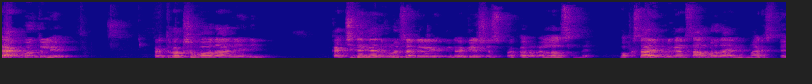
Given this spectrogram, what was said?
లేకపోతే లేదు. ప్రతిపక్ష హోదా అనేది ఖచ్చితంగా రూల్స్ అండ్ రెగ్యులేషన్స్ ప్రకారం వెళ్ళాల్సిందే. ఒకసారి ఇప్పుడు కానీ సాంప్రదాయాన్ని మారిస్తే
